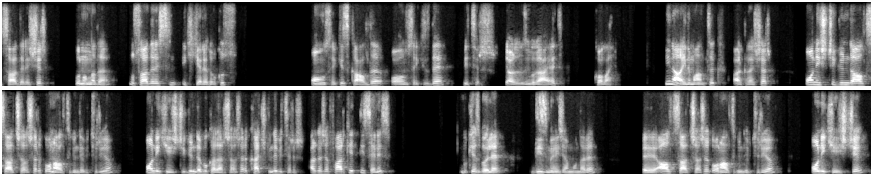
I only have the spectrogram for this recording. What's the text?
sadeleşir. Bununla da bu sadeleşsin. 2 kere 9. 18 kaldı. 18 de bitirir. Gördüğünüz gibi gayet kolay. Yine aynı mantık arkadaşlar. 10 işçi günde 6 saat çalışarak 16 günde bitiriyor. 12 işçi günde bu kadar çalışarak kaç günde bitirir? Arkadaşlar fark ettiyseniz bu kez böyle dizmeyeceğim bunları. E, 6 saat çalışarak 16 günde bitiriyor. 12 işçi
